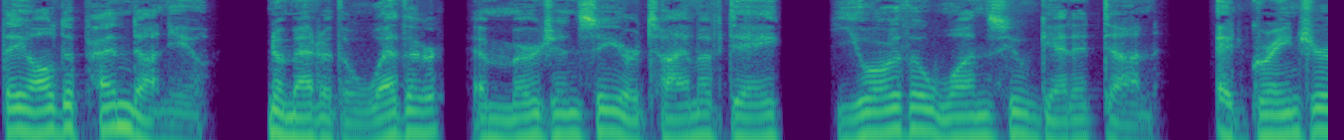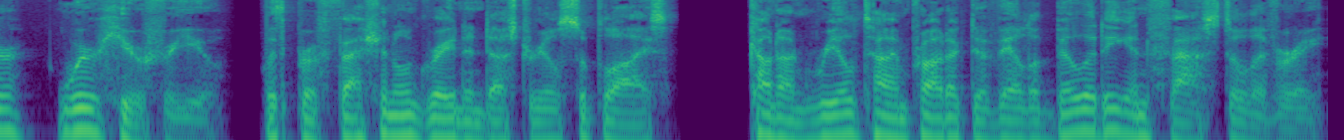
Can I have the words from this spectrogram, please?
they all depend on you. No matter the weather, emergency, or time of day, you're the ones who get it done. At Granger, we're here for you with professional grade industrial supplies. Count on real time product availability and fast delivery.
